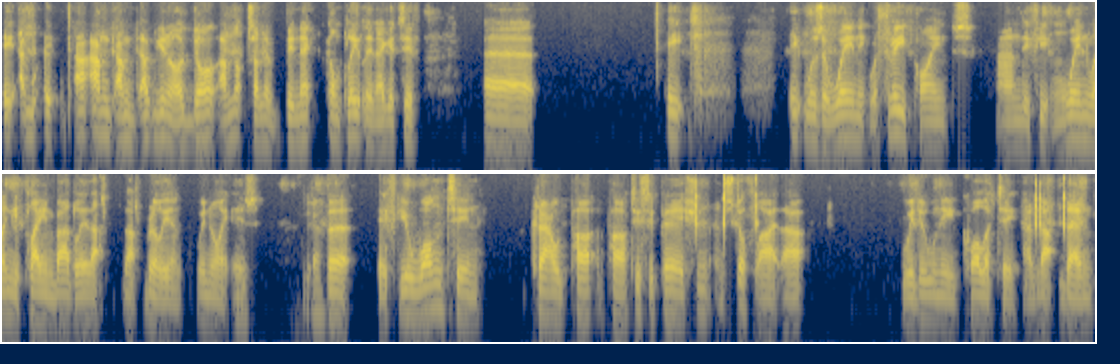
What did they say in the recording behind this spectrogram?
it, it, I, I'm, I'm, you know, don't. I'm not trying to be ne- completely negative. Uh, it, it was a win. It were three points, and if you can win when you're playing badly, that's that's brilliant. We know it is. Yeah. But if you're wanting crowd par- participation and stuff like that, we do need quality, and that then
